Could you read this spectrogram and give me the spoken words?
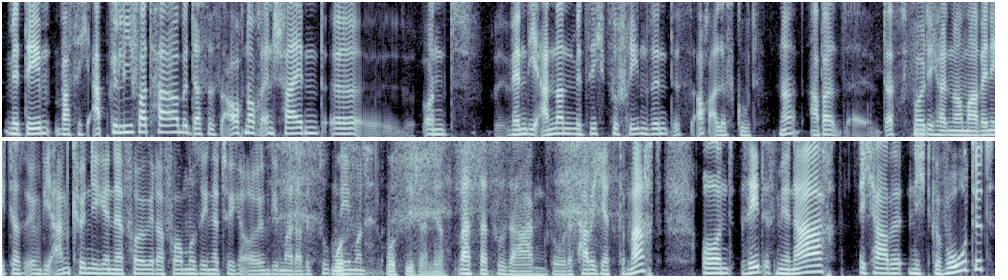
mit dem, was ich abgeliefert habe. Das ist auch noch entscheidend. Äh, und wenn die anderen mit sich zufrieden sind, ist auch alles gut. Ne? Aber äh, das wollte ich halt nochmal, wenn ich das irgendwie ankündige in der Folge davor, muss ich natürlich auch irgendwie mal da Bezug muss, nehmen und muss liefern, ja. was dazu sagen. So, das habe ich jetzt gemacht. Und seht es mir nach, ich habe nicht gewotet.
